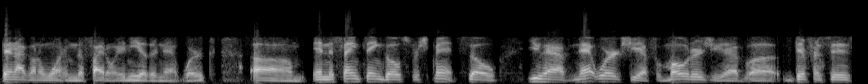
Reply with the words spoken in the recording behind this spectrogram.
They're not going to want him to fight on any other network. Um, and the same thing goes for Spence. So you have networks, you have promoters, you have uh, differences,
